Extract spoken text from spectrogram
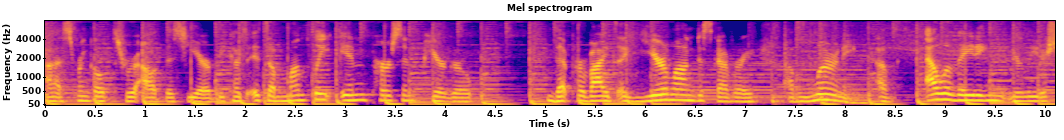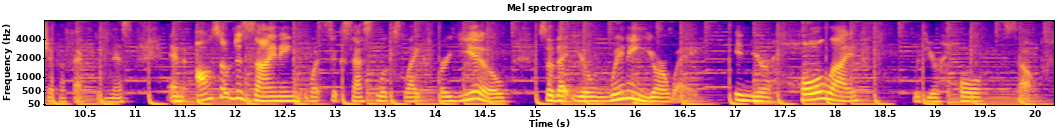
uh, sprinkled throughout this year because it's a monthly in person peer group that provides a year long discovery of learning, of elevating your leadership effectiveness, and also designing what success looks like for you so that you're winning your way in your whole life with your whole self.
